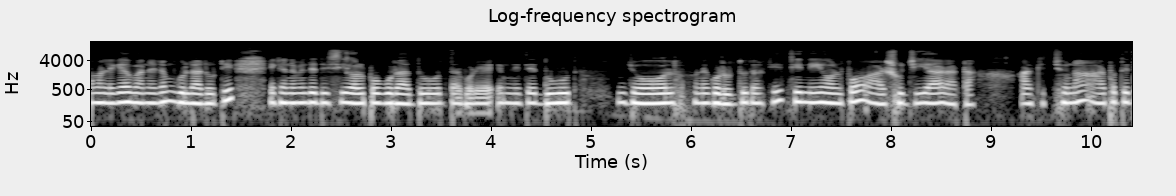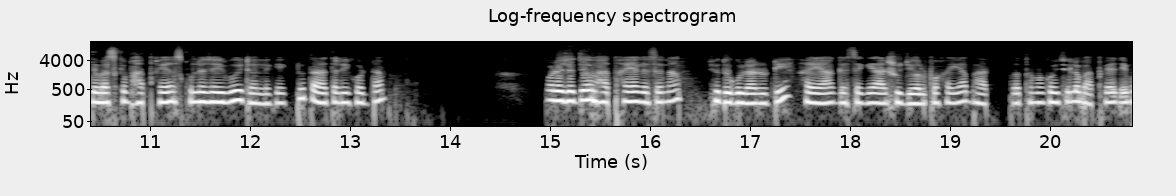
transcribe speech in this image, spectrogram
আমার লেগে বানাইলামগুলা রুটি। এখানে মধ্যে দিছি অল্প গুঁড়া দুধ, তারপরে এমনিতে দুধ, জল মানে গরুর দুধ আর কি, চিনি অল্প আর সুজি আর আটা। আর কিচ্ছু না। আর প্রতিদেব আজকে ভাত খাইয়া স্কুলে যাইব, এটার লেগে একটু তাড়াতাড়ি করতাম। পরে যদিও ভাত খাইয়া গেছে না, শুধু গুলা রুটি খাইয়া গেছে গিয়ে, আর সুজি অল্প খাইয়া ভাত প্রথমে কইছিল ভাত খাইয়া যাব,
